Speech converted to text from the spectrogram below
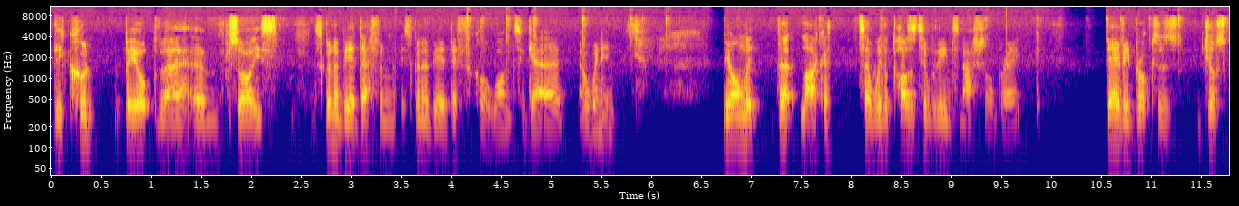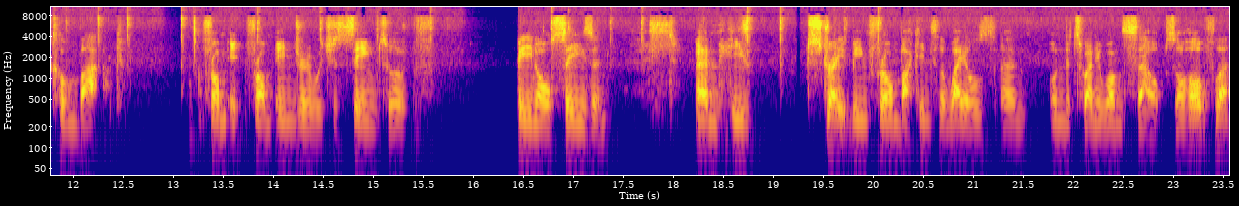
they could be up there. Um, so it's it's going to be a definite it's going to be a difficult one to get a, a winning. The only that, like I said, with a positive with the international break, David Brooks has just come back from it from injury, which has seemed to have been all season. Um, he's straight been thrown back into the Wales um, under twenty one setup. So hopefully,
